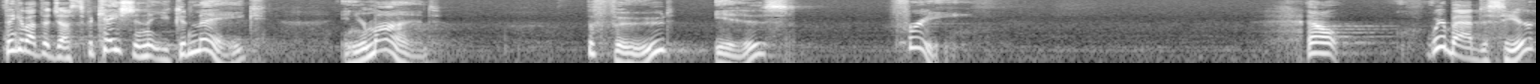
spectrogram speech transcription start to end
Think about the justification that you could make in your mind. The food is free. Now, we're Baptists here,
